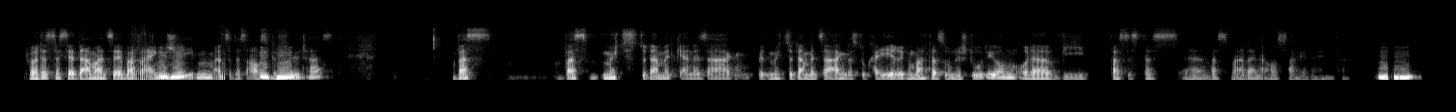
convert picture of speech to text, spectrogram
Du hattest das ja damals selber reingeschrieben, mhm. als du das ausgefüllt mhm. hast. Was was möchtest du damit gerne sagen? Möchtest du damit sagen, dass du Karriere gemacht hast ohne Studium oder wie, was ist das, äh, was war deine Aussage dahinter? Mhm.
